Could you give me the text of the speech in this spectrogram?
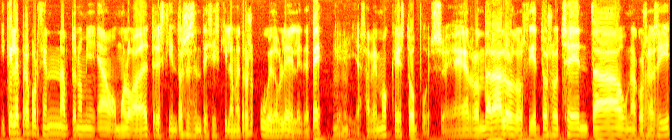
y que le proporciona una autonomía homologada de 366 kilómetros WLTP, que ya sabemos que esto pues eh, rondará los 280, una cosa así,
